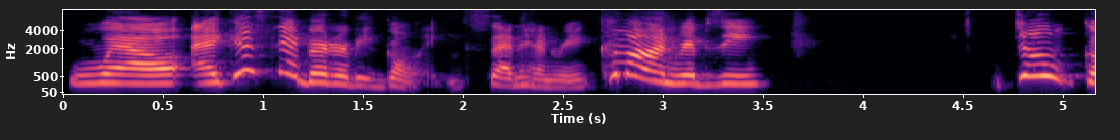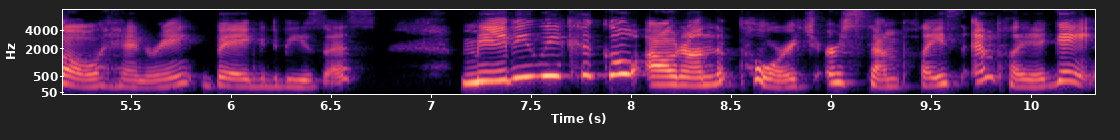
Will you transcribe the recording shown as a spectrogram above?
Well, I guess I better be going, said Henry. Come on, Ribsy. Don't go, Henry, begged Beezus. Maybe we could go out on the porch or someplace and play a game.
